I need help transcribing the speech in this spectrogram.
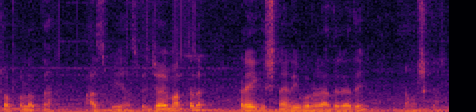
সফলতা। আসবেই আসবে। জয় মাতারা। হরে কৃষ্ণ হরি বলে রাধে রাধে। নমস্কার।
